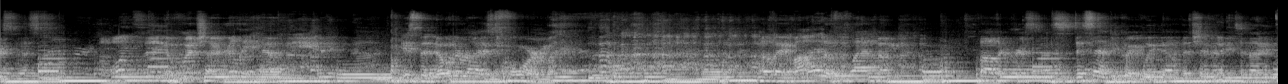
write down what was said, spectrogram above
Christmas, the one thing of which I really have need is the notarized form of a mine of platinum. Father Christmas, descend quickly down the chimney tonight.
